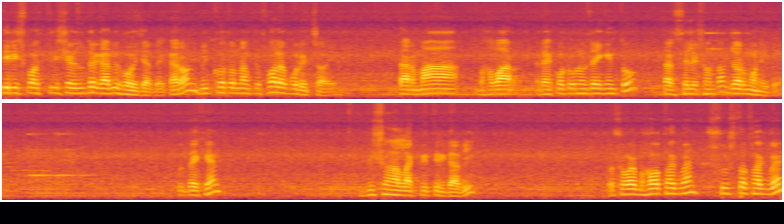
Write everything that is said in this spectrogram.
তিরিশ পঁয়ত্রিশের দুধের গাভী হয়ে যাবে। কারণ বিক্ষতর নামকে ফলে পরিচয়। তার মা ভাবার রেকর্ড অনুযায়ী কিন্তু তার ছেলে সন্তান জন্ম নেবে। তো দেখেন, বিশাল আকৃতির গাভী তো সবাই ভালো থাকবেন, সুস্থ থাকবেন।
